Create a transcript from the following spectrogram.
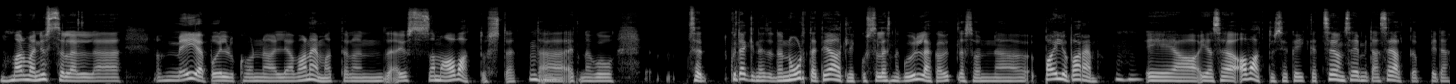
noh, ma arvan just sellel noh, meie põlvkonnal ja vanematel on just sama avatust, et mm, -hmm. et nagu see kuidagi nende noorte teadlikkus selles, nagu Ülle ka ütles, on äh, palju parem mm. -hmm. ja, ja see avatus ja kõik, et see on see, mida sealt õppida.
